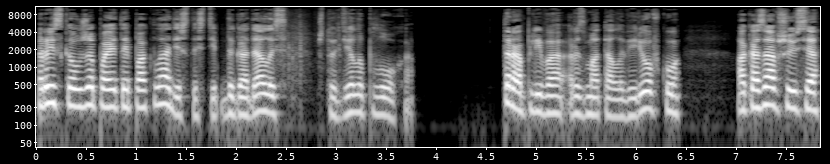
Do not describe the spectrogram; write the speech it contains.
Рыска уже по этой покладистости догадалась, что дело плохо торопливо размотала веревку, оказавшуюся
